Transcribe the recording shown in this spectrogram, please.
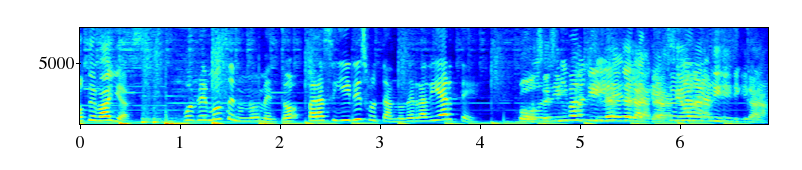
No te vayas. Volvemos en un momento para seguir disfrutando de Radiarte. Voces infantiles de la creación artística.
